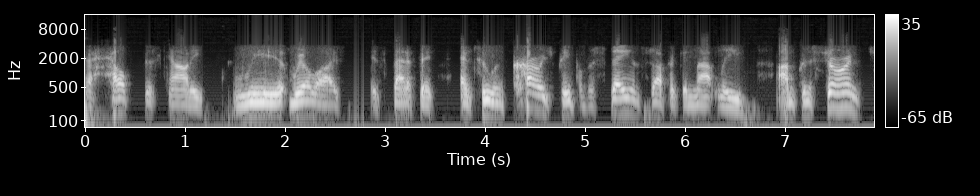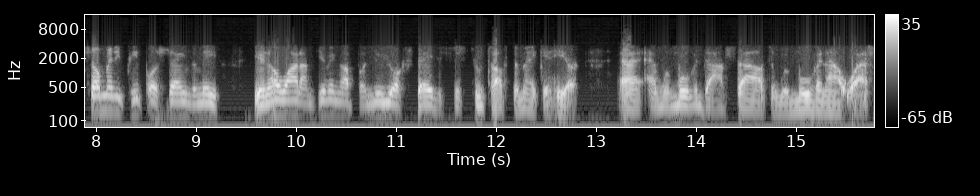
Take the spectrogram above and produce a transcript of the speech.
to help this county re- realize its benefit and to encourage people to stay in Suffolk and not leave. I'm concerned. So many people are saying to me, "You know what? I'm giving up on New York State. It's just too tough to make it here, uh, and we're moving down south and we're moving out west."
